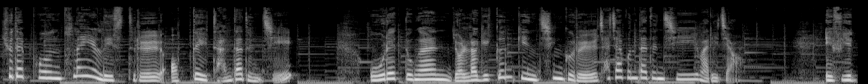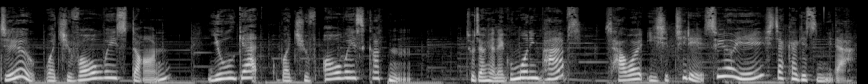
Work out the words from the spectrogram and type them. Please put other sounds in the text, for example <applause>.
휴대폰 플레이리스트를 업데이트 한다든지, 오랫동안 연락이 끊긴 친구를 찾아본다든지 말이죠. If you do what you've always done, you will get what you've always gotten. 조정현의 Good Morning Pops 4월 27일 수요일 시작하겠습니다.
